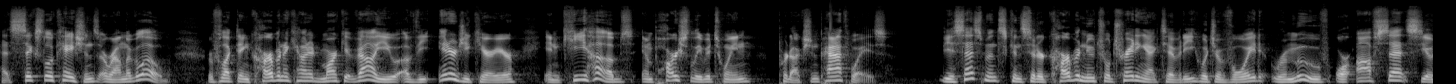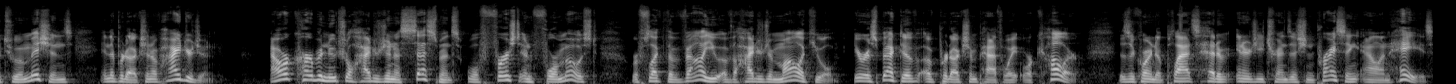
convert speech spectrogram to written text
at 6 locations around the globe, reflecting carbon accounted market value of the energy carrier in key hubs impartially between production pathways. The assessments consider carbon neutral trading activity which avoid, remove, or offset CO2 emissions in the production of hydrogen. Our carbon neutral hydrogen assessments will first and foremost reflect the value of the hydrogen molecule, irrespective of production pathway or color. This is according to Platts head of energy transition pricing, Alan Hayes,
